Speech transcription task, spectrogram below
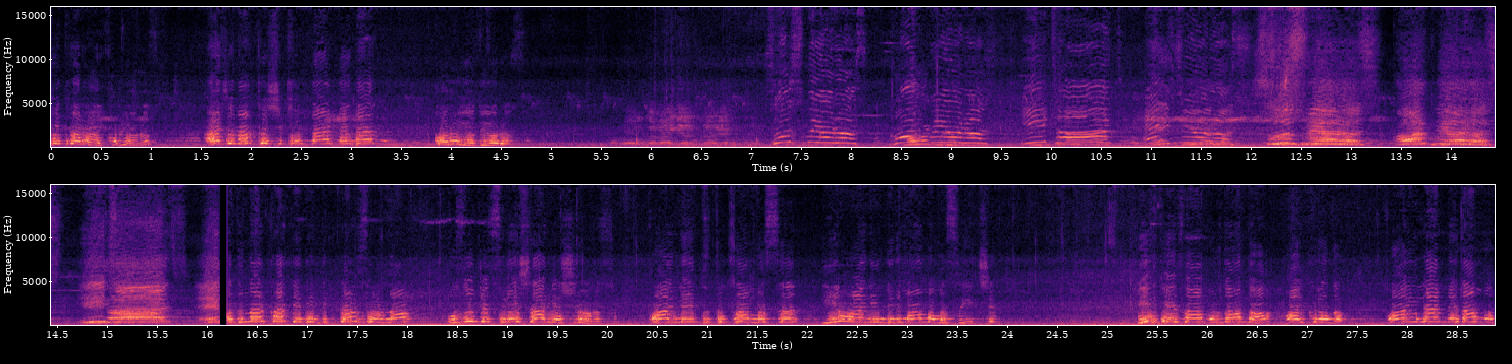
tekrar haykırıyoruz. Ercan Akkaş'ı kimler neden koruyor diyoruz. Susmuyoruz, korkmuyoruz, itaat etmiyoruz. Susmuyoruz, korkmuyoruz, itaat Kadınlar katledildikten sonra uzunca süreçler yaşıyoruz. Faillerin tutuklanması, iyi hal indirim almaması için. Bir kez daha buradan da haykıralım. Failler neden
